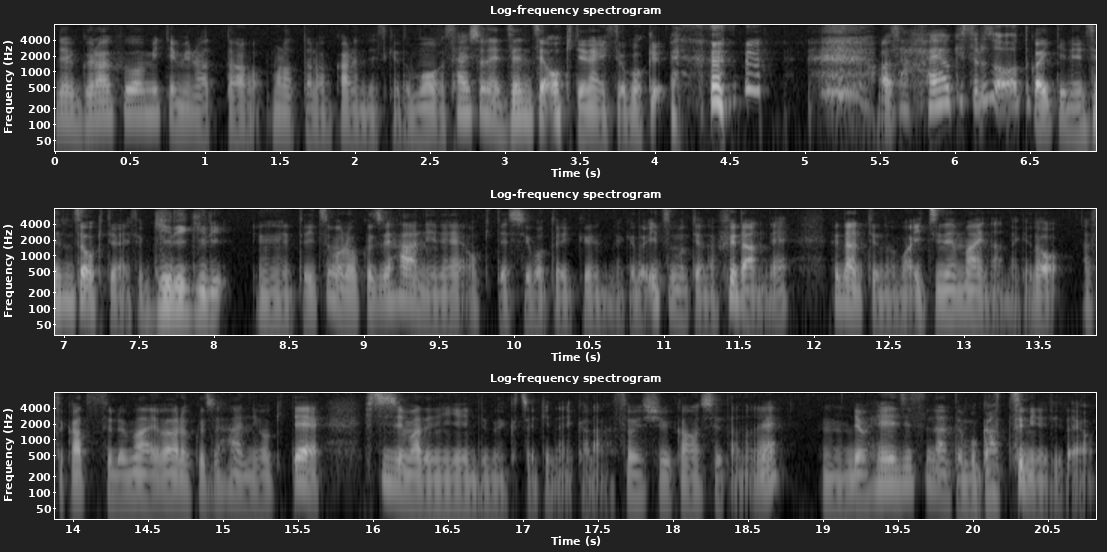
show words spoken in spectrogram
で、グラフを見てもらったら、もらったらわかるんですけども、最初ね、全然起きてないんですよ、僕。朝早起きするぞとか言ってね、全然起きてないんですよ。ギリギリ。えっ、ー、と、いつも6時半にね、起きて仕事行くんだけど、いつもっていうのは普段ね、普段っていうのはまあ1年前なんだけど、朝活する前は6時半に起きて、7時までに家に出なくちゃいけないから、そういう習慣をしてたのね。うん、でも平日なんてもうがっつり寝てたよ。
